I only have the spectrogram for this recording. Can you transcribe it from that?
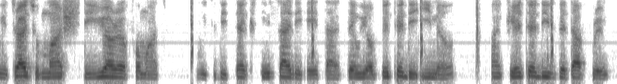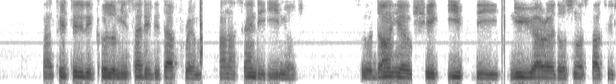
we try to match the url format with the text inside the a tag then we updated the email and created this data frame and created the column inside the data frame and assigned the emails so down here, check if the new URL does not start with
